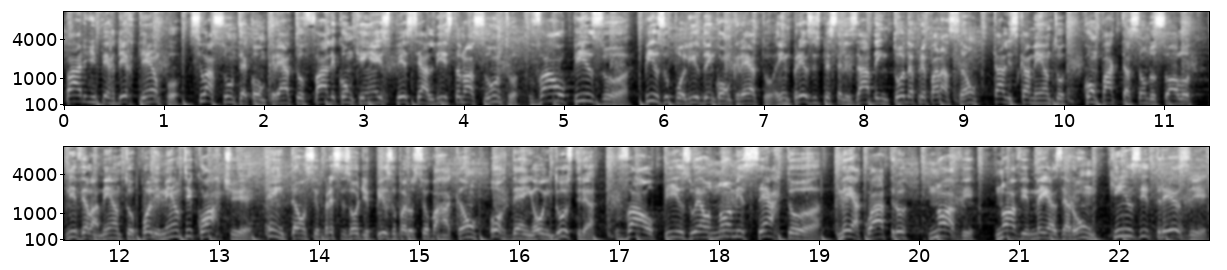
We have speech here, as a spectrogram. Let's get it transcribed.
Pare de perder tempo. Se o assunto é concreto, fale com quem é especialista no assunto. Val Piso. Piso polido em concreto. Empresa especializada em toda a preparação, taliscamento, compactação do solo, nivelamento, polimento e corte. Então, se precisou de piso para o seu barracão, ordem ou indústria, Val Piso é o nome certo. 64 99601 1513.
